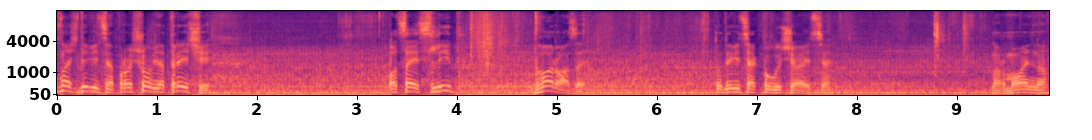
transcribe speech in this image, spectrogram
значить дивіться, пройшов я тричі. Оцей слід два рази. То дивіться, як виходить. Нормально.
